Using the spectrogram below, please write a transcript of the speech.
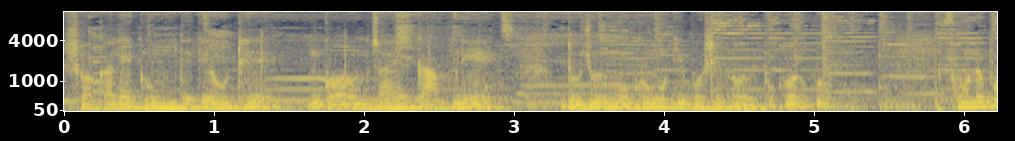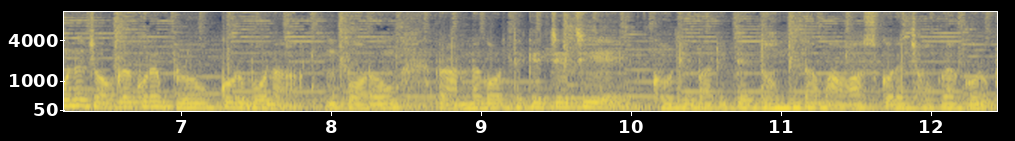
সকালে ঘুম থেকে উঠে গরম চায়ের কাপ নিয়ে দুজন মুখোমুখি বসে গল্প করব। ফোনে ফোনে ঝগড়া করে ব্লক করব না, বরং রান্নাঘর থেকে চেঁচিয়ে ঘটি বাড়িতে ধুমধাম আওয়াজ করে ঝগড়া করব।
